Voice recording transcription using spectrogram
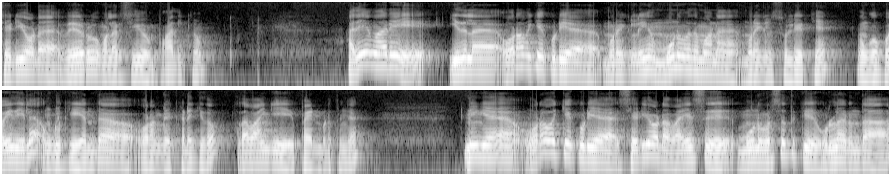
செடியோட வேரும் வளர்ச்சியும் பாதிக்கும். அதே மாதிரி இதில் உரம் வைக்கக்கூடிய முறைகளையும் மூணு விதமான முறைகள் சொல்லியிருக்கேன். உங்கள் பகுதியில் உங்களுக்கு எந்த உரங்கள் கிடைக்குதோ அதை வாங்கி பயன்படுத்துங்க. நீங்கள் உரம் வைக்கக்கூடிய செடியோட வயசு மூணு வருஷத்துக்கு உள்ளே இருந்தால்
